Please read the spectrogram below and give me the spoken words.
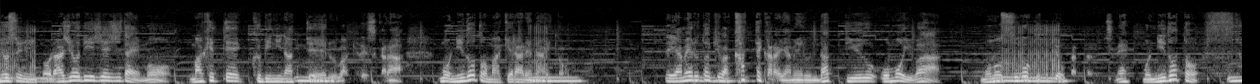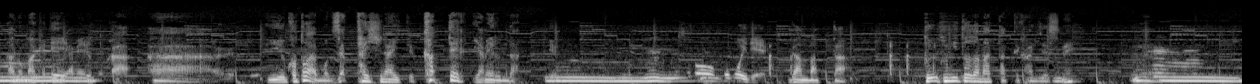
要するにもうラジオ DJ 自体も負けてクビになっているわけですから、もう二度と負けられないと。で辞めるときは勝ってから辞めるんだっていう思いはものすごく強かったんですね。もう二度とあの負けて辞めるとか、あーいうことはもう絶対しないっていう、勝って辞めるんだっていう、その思いで頑張った。ふ踏みとどまったって感じですね。うん。うん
